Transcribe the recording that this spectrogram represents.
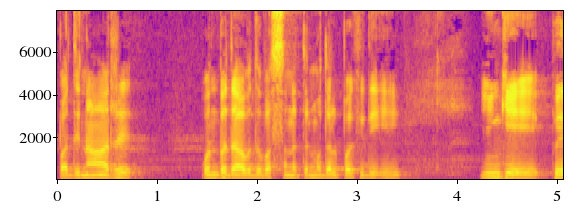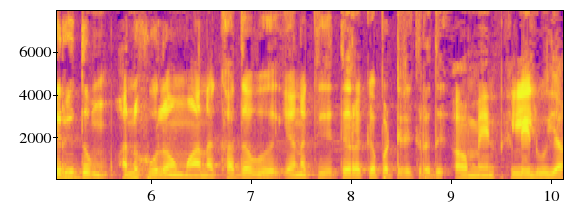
பதினாறு ஒன்பதாவது வசனத்தின் முதல் பகுதி இங்கே பெரிதும் அனுகூலமான கதவு எனக்கு திறக்கப்பட்டிருக்கிறது. ஆமேன். ஹில்லேலூயா.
